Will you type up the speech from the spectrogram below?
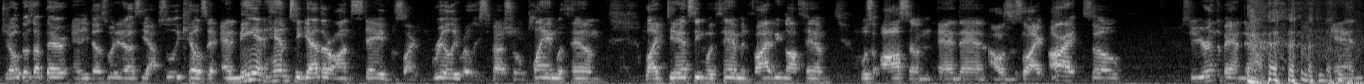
Joe goes up there and he does what he does. He absolutely kills it. And me and him together on stage was like really, really special. Playing with him, like dancing with him and vibing off him was awesome. And then I was just like, all right, so so you're in the band now. and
